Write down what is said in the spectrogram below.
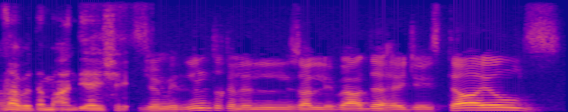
ابدا ما عندي أي شيء. جميل ننتقل للنزال اللي بعده إيه جي ستايلز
